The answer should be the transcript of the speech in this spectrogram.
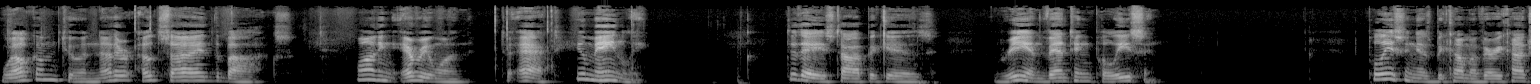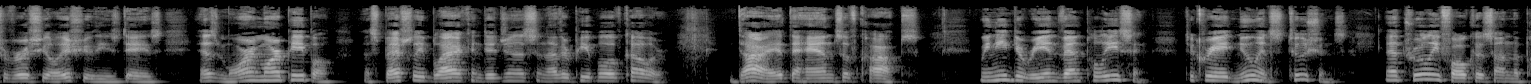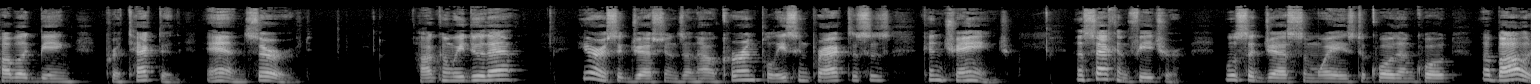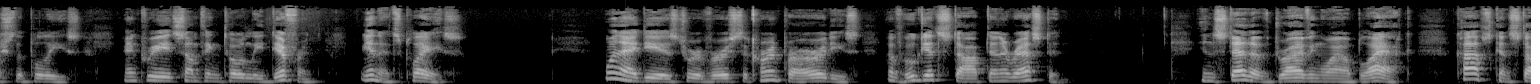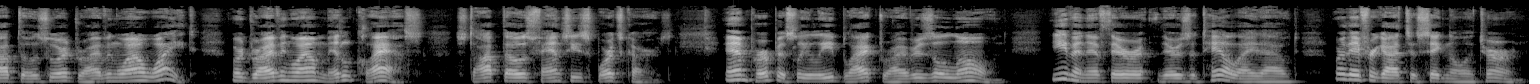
Welcome to another Outside the Box, wanting everyone to act humanely. Today's topic is reinventing policing. Policing has become a very controversial issue these days as more and more people, especially black, indigenous, and other people of color, die at the hands of cops. We need to reinvent policing to create new institutions that truly focus on the public being protected and served. How can we do that? Here are suggestions on how current policing practices can change. A second feature will suggest some ways to quote unquote abolish the police and create something totally different in its place. One idea is to reverse the current priorities of who gets stopped and arrested. Instead of driving while black, cops can stop those who are driving while white or driving while middle class, stop those fancy sports cars, and purposely leave black drivers alone, even if there, there's a tail light out or they forgot to signal a turn.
